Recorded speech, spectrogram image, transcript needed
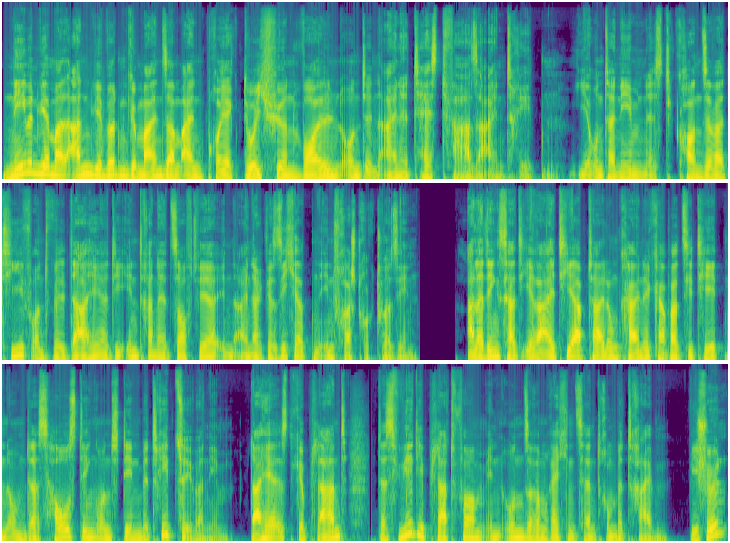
Nehmen wir mal an, wir würden gemeinsam ein Projekt durchführen wollen und in eine Testphase eintreten. Ihr Unternehmen ist konservativ und will daher die Intranet-Software in einer gesicherten Infrastruktur sehen. Allerdings hat Ihre IT-Abteilung keine Kapazitäten, um das Hosting und den Betrieb zu übernehmen. Daher ist geplant, dass wir die Plattform in unserem Rechenzentrum betreiben. Wie schön,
